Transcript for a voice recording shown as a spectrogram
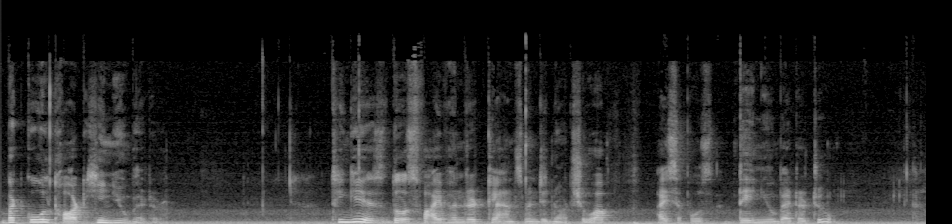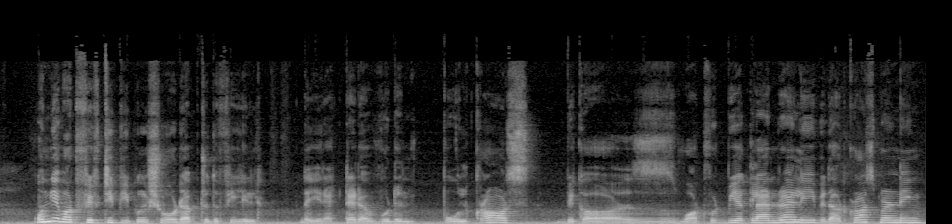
but Cole thought he knew better. Thing is, those 500 Klansmen did not show up. I suppose they knew better too. Only about 50 people showed up to the field. They erected a wooden pole cross because what would be a Klan rally without cross burning?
